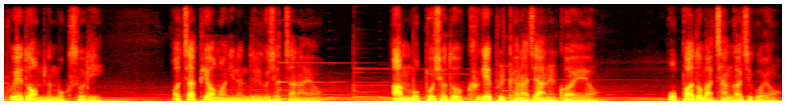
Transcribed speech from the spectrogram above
후회도 없는 목소리. 어차피 어머니는 늙으셨잖아요. 암 못 보셔도 크게 불편하지 않을 거예요. 오빠도 마찬가지고요.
